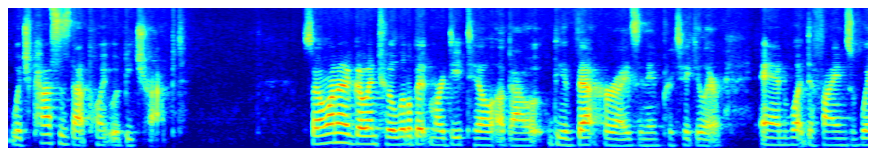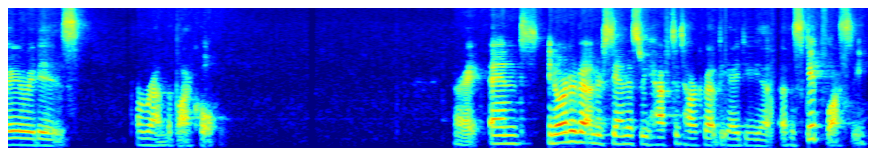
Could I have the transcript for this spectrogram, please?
which passes that point would be trapped. So I want to go into a little bit more detail about the event horizon in particular and what defines where it is around the black hole. All right, and in order to understand this, we have to talk about the idea of escape velocity.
